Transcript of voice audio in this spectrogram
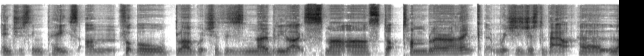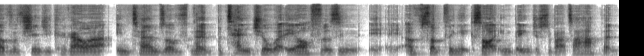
interesting piece on football blog, which is Nobody Likes a Smart Ass Tumblr, I think, which is just about her love of Shinji Kagawa in terms of the potential that he offers in of something exciting being just about to happen.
